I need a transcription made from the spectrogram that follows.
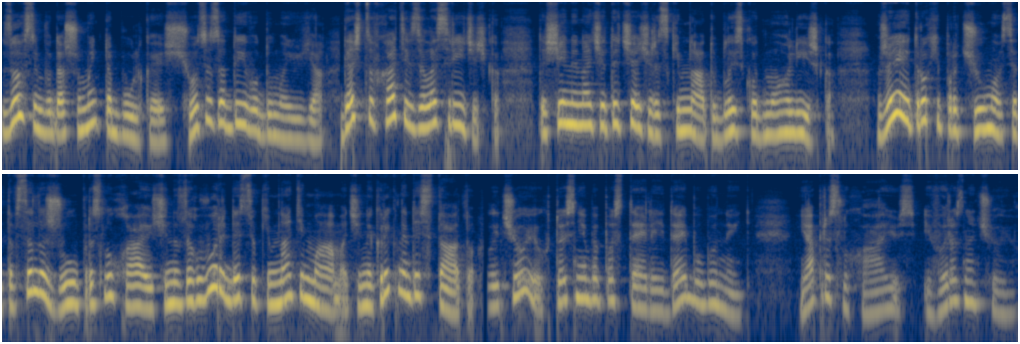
Зовсім вода шумить та булькає. Що це за диво, думаю я. Де ж це в хаті взялась річечка, та ще й неначе тече через кімнату, близько від мого ліжка. Вже я й трохи прочумався, та все лежу, прислухаю, чи не заговорить десь у кімнаті мама, чи не крикне десь тато. Коли чую, хтось ніби по стелі йде й бубонить. Я прислухаюсь і виразно чую.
